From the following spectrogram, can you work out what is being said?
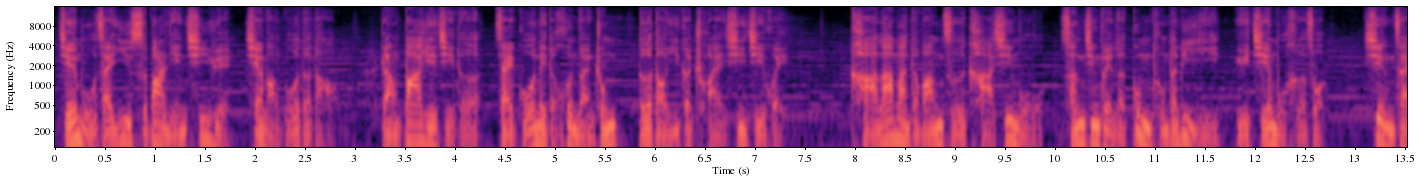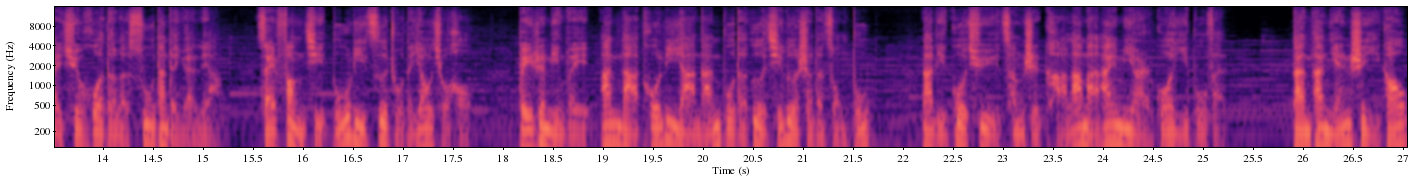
杰姆在一四八二年七月前往罗德岛，让巴耶济德在国内的混乱中得到一个喘息机会。卡拉曼的王子卡西姆曾经为了共同的利益与杰姆合作，现在却获得了苏丹的原谅。在放弃独立自主的要求后，被任命为安纳托利亚南部的厄齐勒省的总督，那里过去曾是卡拉曼埃米尔国一部分。但他年事已高，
